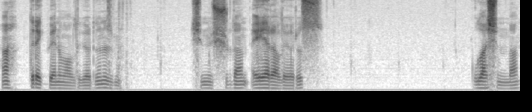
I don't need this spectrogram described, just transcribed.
Ha, direkt benim oldu gördünüz mü? Şimdi şuradan eğer alıyoruz. Ulaşımdan.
